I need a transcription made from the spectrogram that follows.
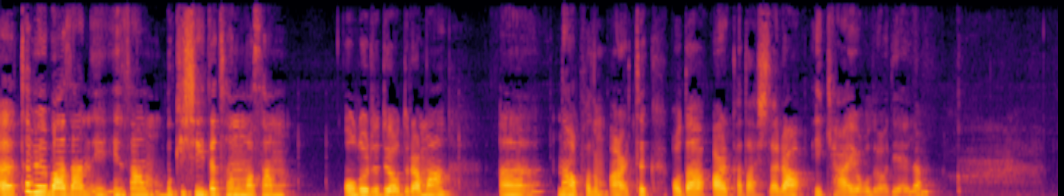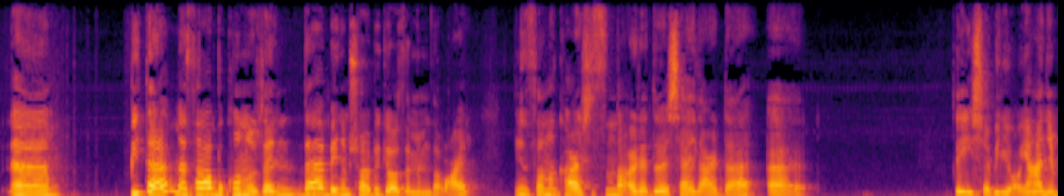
Ee, tabii bazen insan bu kişiyi de tanımasam olurdu diyordur ama e, ne yapalım artık? O da arkadaşlara hikaye oluyor diyelim. Ee, bir de mesela bu konu üzerinde benim şöyle bir gözlemim de var. İnsanın karşısında aradığı şeyler de e, değişebiliyor. Yani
